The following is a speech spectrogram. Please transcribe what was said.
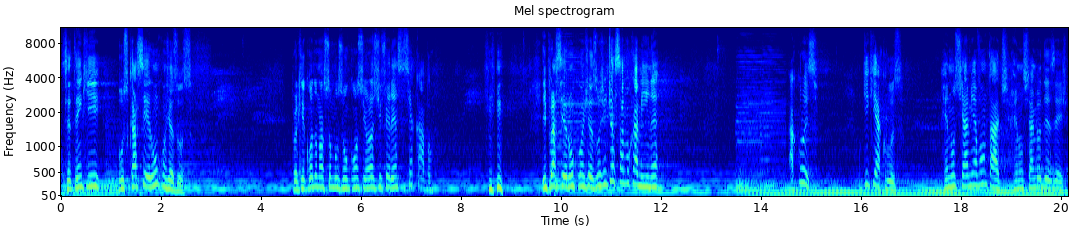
Você tem que buscar ser um com Jesus. Porque quando nós somos um com o Senhor, as diferenças se acabam. e para ser um com Jesus, a gente já sabe o caminho, né? A cruz. O que, que é a cruz? Renunciar à minha vontade, renunciar ao meu desejo.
